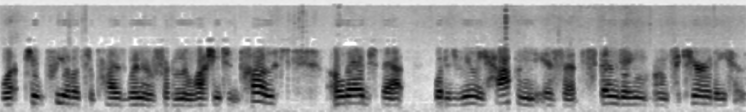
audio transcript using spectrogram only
what Pulitzer Prize winner from the Washington Post, allege that what has really happened is that spending on security has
